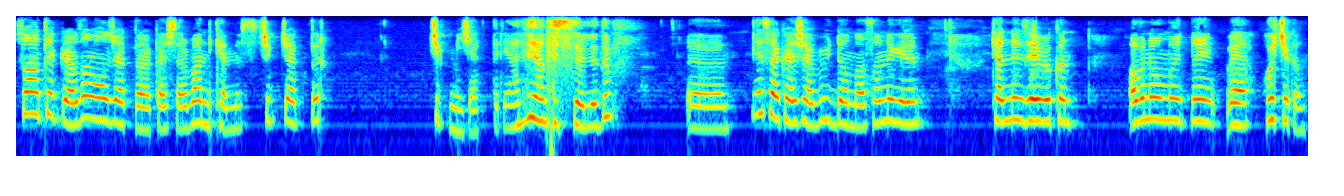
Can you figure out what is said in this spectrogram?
Sonra tekrardan olacaktır arkadaşlar. Bandicam çıkacaktır. Çıkmayacaktır yani yanlış söyledim. Ee, neyse arkadaşlar bir videonun daha sonuna gelin. Kendinize iyi bakın. Abone olmayı unutmayın ve hoşçakalın.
